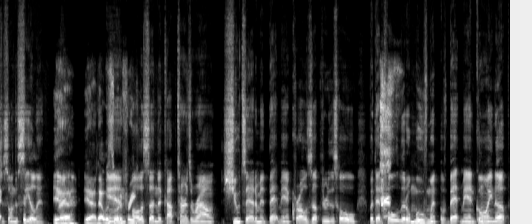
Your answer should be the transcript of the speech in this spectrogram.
just on the ceiling. yeah, right? yeah, that was and sort of free. All of a sudden, the cop turns around, shoots at him, and Batman crawls up through this hole. But that whole little movement of Batman going up,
